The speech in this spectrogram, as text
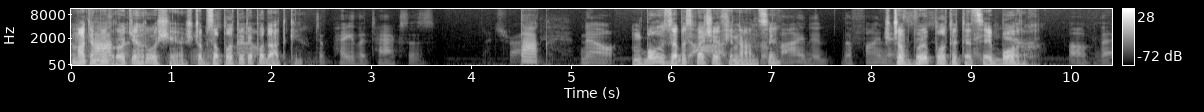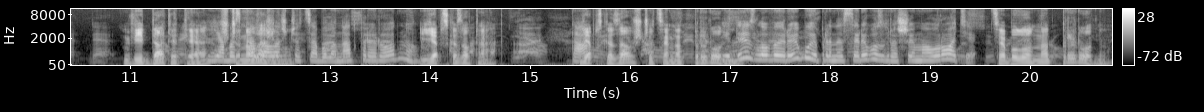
матиме в роті гроші, щоб заплатити податки. Так, Бог забезпечив фінанси, щоб виплатити цей борг, віддати те, я би що сказала, належало. що це було надприродно. І я б сказав так. Так. Я б сказав, що це надприродно. Іди злови рибу і принеси рибу з грошима у роті. Це було надприродно.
